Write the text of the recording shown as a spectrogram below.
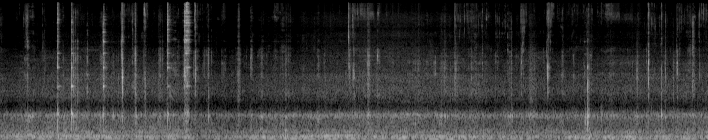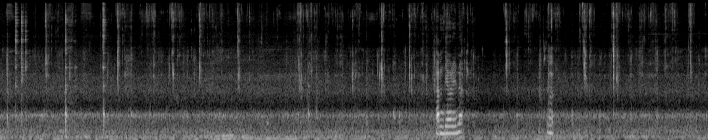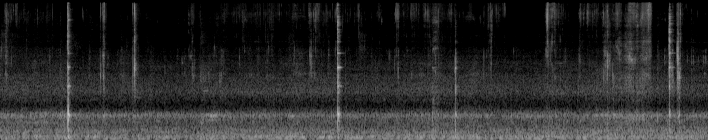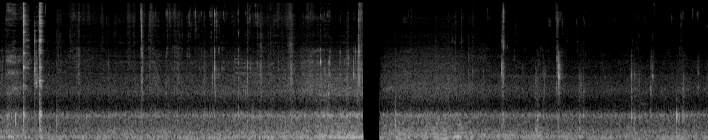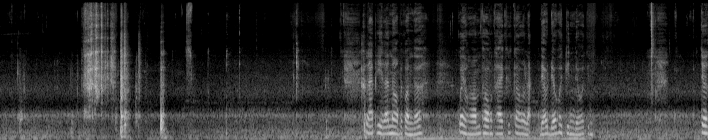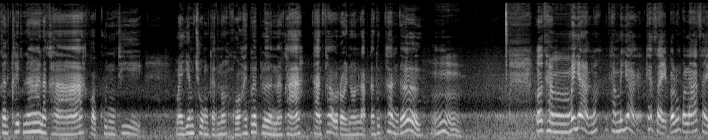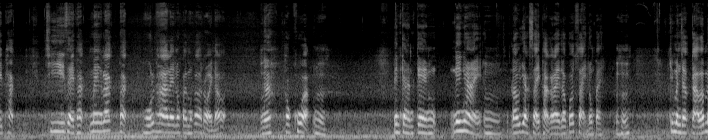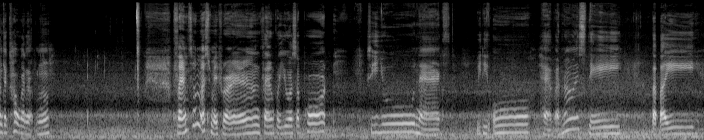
คำเดียวเลยเนอะ ลาพีละนองไปก่อนเด้อกล้วยหอมทองไทยคือเก่าละเดี๋ยวเดี๋ยวค่อยกินเดี๋ยวค่อยกิน เจอกันคลิปหน้านะคะ ขอบคุณที่มาเยี่ยมชมกันเนาะขอให้เพลิดเพลินนะคะ ทานข้าวอร่อยนอนหลับกันทุกท่านเด้ออืมก็ทำไม่ยากเนาะทำไม่ยากแค่ใส่ปลาลงปลาร้าใส่ผัก ชีใส่ผักแมงลักผักโหระพาอะไรลงไปมันก็อร่อยแล้วนะข้าวคั่ว อืมเป็นการแกง ง่ายๆ อืมเราอยากใส่ผักอะไรเราก็ใส่ลงไป อืที่มันจะกล่าวว่ามันจะเข้ากันอะเนาะ Thanks so much my friend Thank for your support See you next video Have a nice day Bye bye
